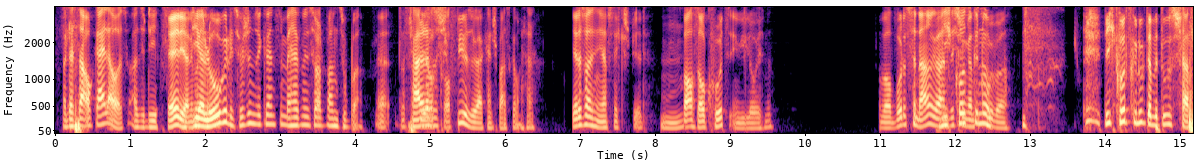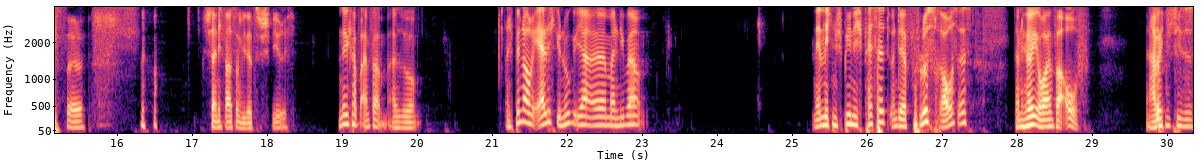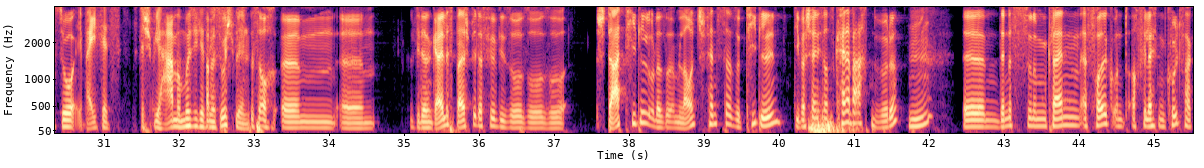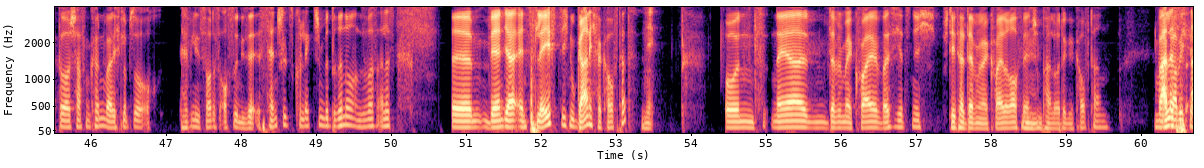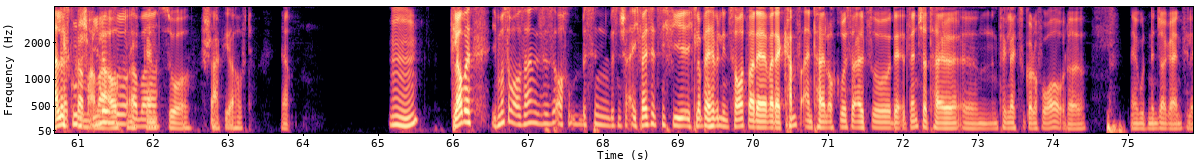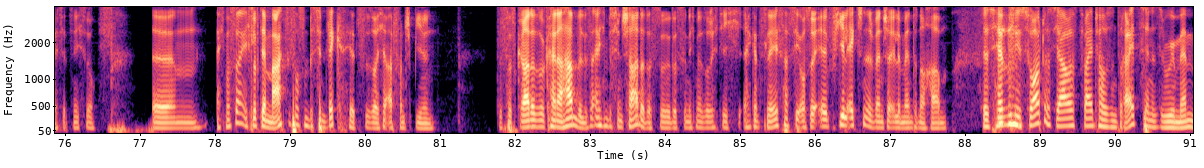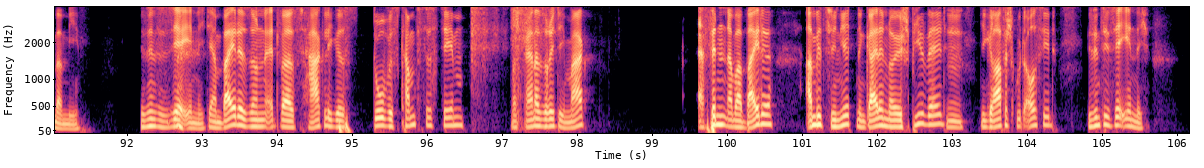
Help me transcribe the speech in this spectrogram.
Und das sah auch geil aus. Also die, Ja, die die Dialoge, die Zwischensequenzen bei Heavenly Sword waren super. Ja, das Schade, dass auch das. Spiel sogar keinen Spaß gemacht hat. Ja, das weiß ich nicht, ich hab's nicht gespielt. Mhm. War auch sau kurz irgendwie, glaube ich, ne? Aber obwohl das Szenario an Nicht sich kurz schon ganz genug. cool war. nicht kurz genug, damit du es schaffst. Äh. Wahrscheinlich war es auch wieder zu schwierig. Nee, ich habe einfach, also. Ich bin auch ehrlich genug, ja, äh, mein Lieber. Wenn mich ein Spiel nicht fesselt und der Fluss raus ist, dann höre ich auch einfach auf. Dann habe ich nicht dieses so, weil ich jetzt das Spiel habe, muss ich jetzt Aber nicht es ist, durchspielen. ist auch ähm, ähm, wieder ein geiles Beispiel dafür, wie so, so, so Starttitel oder so im Launchfenster, so Titel, die wahrscheinlich sonst keiner beachten würde, Hm? ähm, denn das zu einem kleinen Erfolg und auch vielleicht einen Kultfaktor schaffen können, weil ich glaube, so auch Heavenly Sword ist auch so in dieser Essentials Collection mit drin und sowas alles. Ähm, während ja Enslaved sich nun gar nicht verkauft hat. Nee. Und naja, Devil May Cry, weiß ich jetzt nicht. Steht halt Devil May Cry drauf, werden Mhm. schon ein paar Leute gekauft haben. War, alles- alles gute Capcom, Spiele aber auch so, nicht aber- ganz so stark wie erhofft. Mhm. Ich glaube, ich muss aber auch sagen, es ist auch ein bisschen, ein bisschen schade. Ich weiß jetzt nicht, wie, ich glaube, bei Heavenly Sword war der, war der Kampfeinteil auch größer als so der Adventure-Teil ähm, im Vergleich zu God of War oder, na gut, Ninja Gaiden vielleicht jetzt nicht so. Ähm, ich muss sagen, ich glaube, der Markt ist auch so ein bisschen weg jetzt für solche Art von Spielen. Dass das gerade so keiner haben will. Das ist eigentlich ein bisschen schade, dass du, dass du nicht mehr so richtig Hack and Slays hast, die auch so äh, viel Action-Adventure-Elemente noch haben. Das Heavenly Sword des Jahres 2013 ist Remember Me. Hier sind sie sehr ähnlich. Die haben beide so ein etwas hakeliges, doofes Kampfsystem, was keiner so richtig mag. Erfinden aber beide ambitioniert eine geile neue Spielwelt, Hm. die grafisch gut aussieht. Die sind sich sehr ähnlich.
